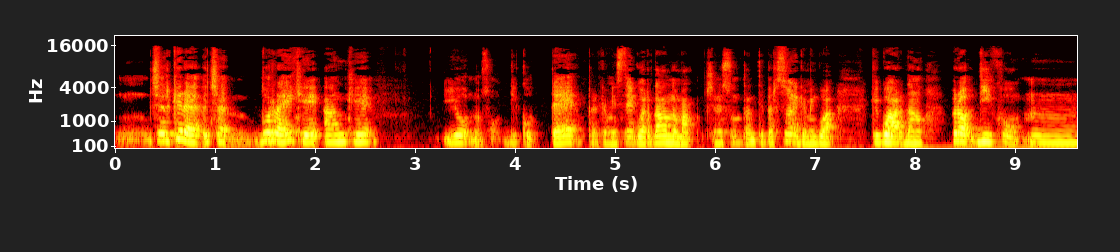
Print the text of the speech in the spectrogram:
mm, cercherei, cioè vorrei che anche io, non so, dico te, perché mi stai guardando, ma ce ne sono tante persone che mi guard che guardano, però dico, mh, mm,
